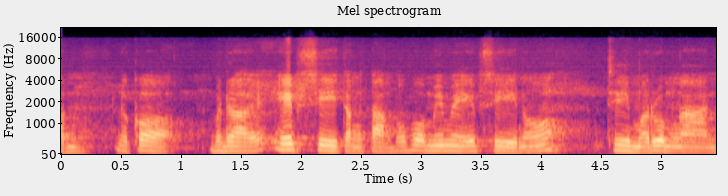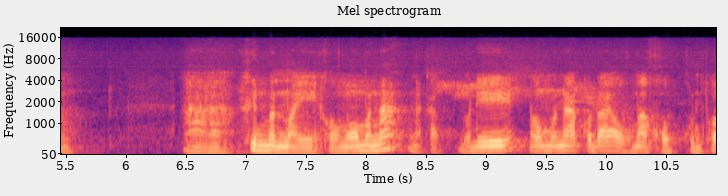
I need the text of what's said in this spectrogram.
ร แล้วก็บรรดา FC ต่างๆพ่อพ่อแม่แม่ FC เนาะที่มาร่วมงาน ขึ้นบันใหม่ของน้องมณะนะครับ วันนี้น้องมณะก็ได้ออกมาขอบคุณพ่อ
